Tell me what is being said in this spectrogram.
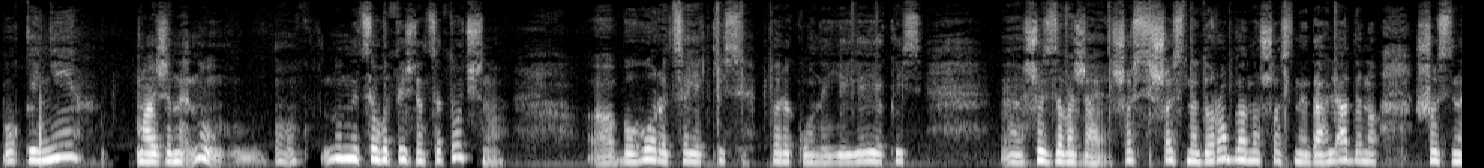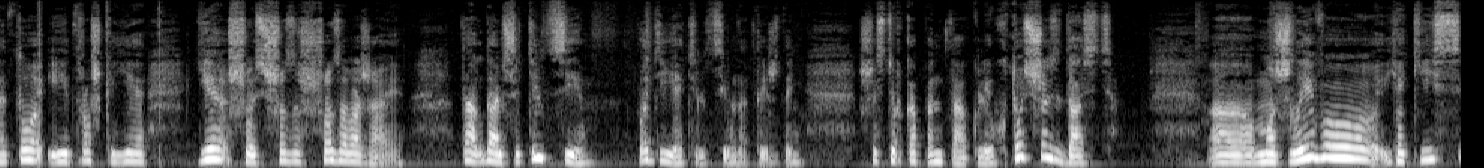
Поки ні, майже не, ну, ну не цього тижня це точно. Бо гори це якісь перекони, є, є якийсь е, щось заважає, щось, щось недороблено, щось недоглядано, щось не то, і трошки є, є щось, що, що заважає. Так, далі, тільці. Подія тільців на тиждень. Шестерка пентаклів. Хтось щось дасть. Е, можливо, якісь.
